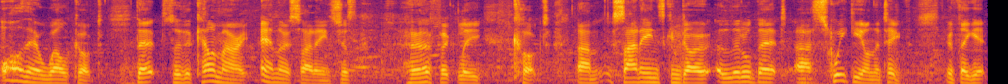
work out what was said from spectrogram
Oh, they're well cooked. That, so the calamari and those sardines just perfectly cooked. Um, sardines can go a little bit uh, squeaky on the teeth if they get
